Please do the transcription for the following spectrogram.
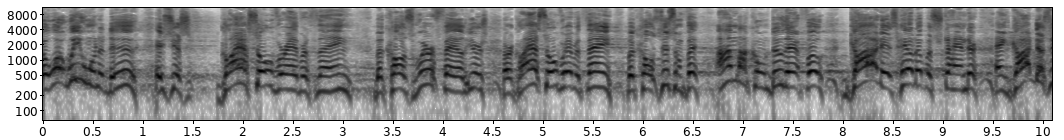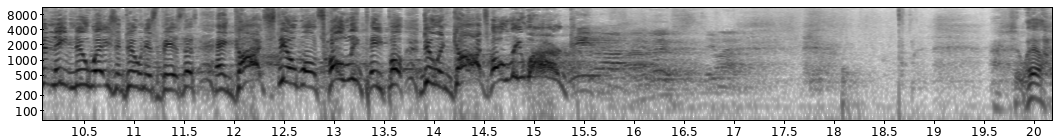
But what we want to do is just glass over everything because we're failures or glass over everything because this one. I'm not going to do that, folks. God has held up a standard and God doesn't need new ways of doing his business and God still wants holy people doing God's holy work. I said, well,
